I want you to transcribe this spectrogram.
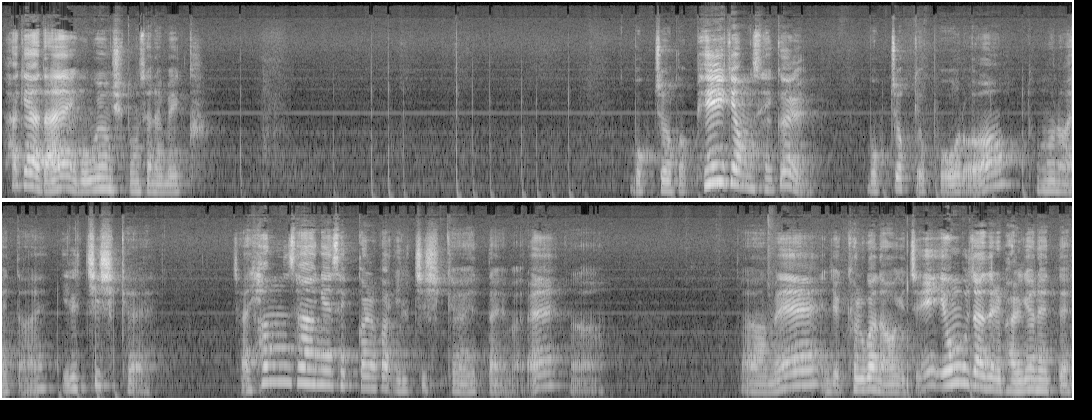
하게 하다. 이거 오형식 동사의 메이크. 목적어 배경색을 목적격 보호로 동원화했다. 일치시켜야 해. 자, 형상의 색깔과 일치시켜야 했다 이 말에. 어. 다음에 이제 결과 나오겠지. 연구자들이 발견했대.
